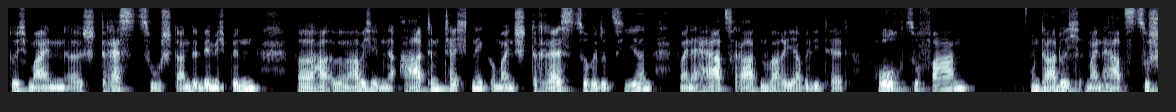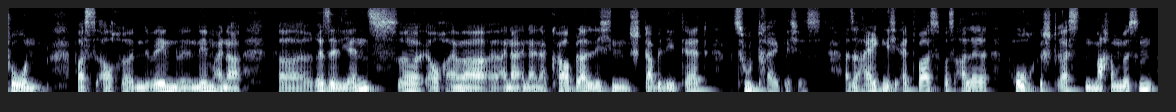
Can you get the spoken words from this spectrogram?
durch meinen äh, Stresszustand, in dem ich bin, äh, ha habe ich eben eine Atemtechnik, um meinen Stress zu reduzieren, meine Herzratenvariabilität hochzufahren und dadurch mein Herz zu schonen, was auch äh, neben einer äh, Resilienz äh, auch einmal äh, einer, einer, einer körperlichen Stabilität zuträglich ist. Also eigentlich etwas, was alle Hochgestressten machen müssen,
